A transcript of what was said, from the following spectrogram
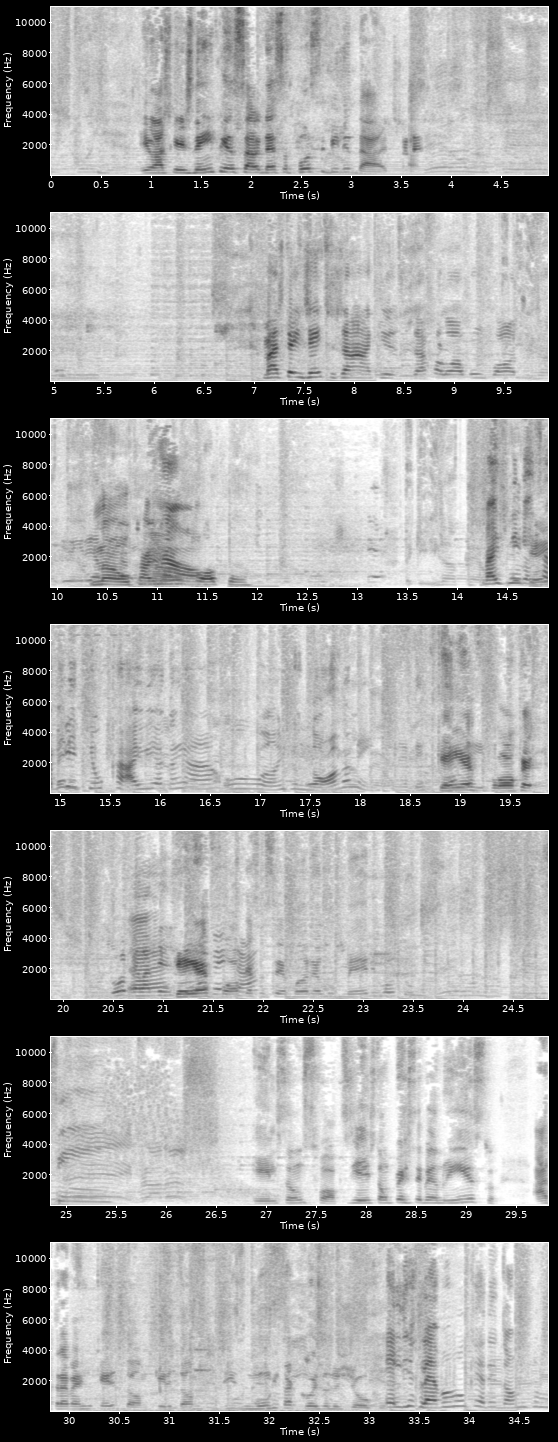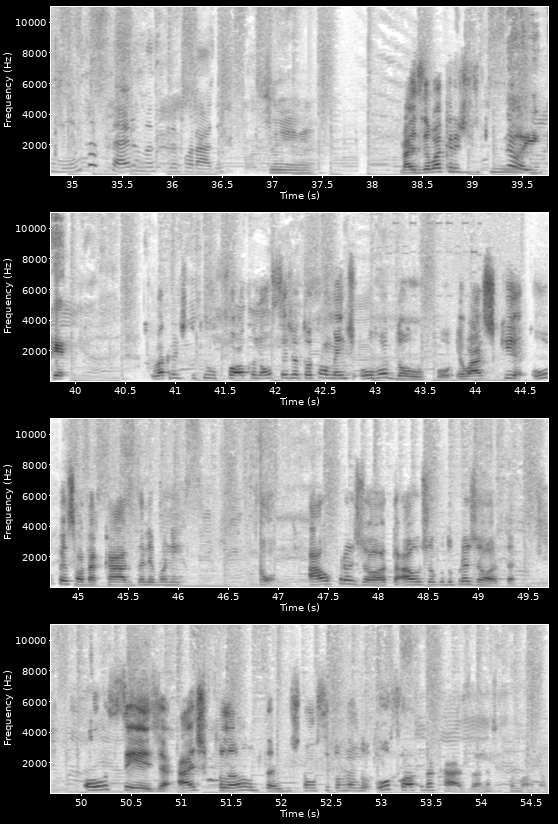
Eu acho que eles nem pensaram nessa possibilidade. Mas tem gente já que já falou algum voto. que iria Não, o Caio não é Não. o foco. Mas ninguém Quem- saberia que o Caio ia ganhar o anjo novamente, né? Quem é foca, É. quem é foca essa semana é Lumene e Rodolfo. Sim. Eles são os focos. E eles estão percebendo isso através do Queridômetro. Queridômetro diz muita coisa no jogo. Eles levam o queridômetro muito a sério nessa temporada. Sim. Mas eu acredito que. Não, e que, Eu acredito que o foco não seja totalmente o Rodolfo. Eu acho que o pessoal da casa tá levando em ao Projota, ao jogo do Projota. Ou seja, as plantas estão se tornando o foco da casa nessa semana.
